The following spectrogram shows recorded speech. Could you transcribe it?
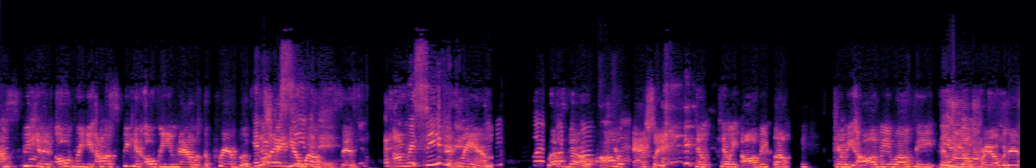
I'm speaking it over you. I'm gonna speak it over you now with the prayer book. And Go I'm ahead and get receiving wealthy, it. sis. I'm receiving Yes, it. ma'am. Let's go. All of actually, can, can we all be wealthy? Can we all be wealthy? Because we gonna pray over this.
